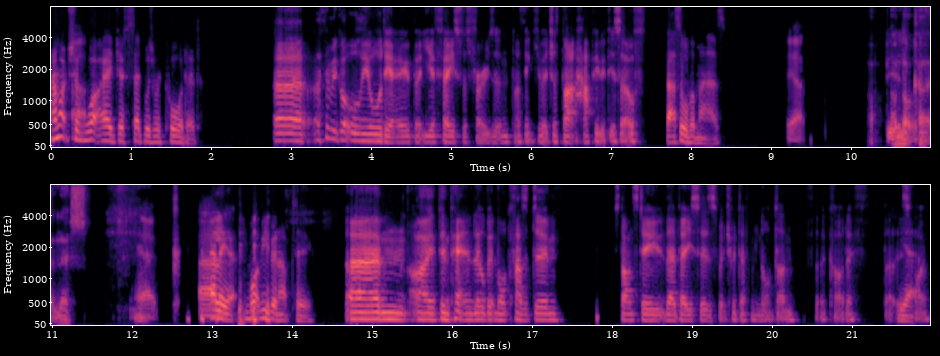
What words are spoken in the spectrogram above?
How much of Uh, what I just said was recorded? Uh, I think we got all the audio, but your face was frozen. I think you were just that happy with yourself. That's all that matters. Yeah. I'm not cutting this. Yeah. Um, Elliot, what have you been up to? Um, I've been painting a little bit more Khazad-dûm, starting to do their bases, which were definitely not done for Cardiff, but it's Yeah. fine.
